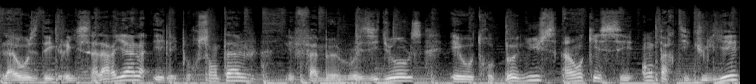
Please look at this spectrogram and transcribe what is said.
la hausse des grilles salariales et les pourcentages, les fameux residuals et autres bonus à encaisser en particulier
